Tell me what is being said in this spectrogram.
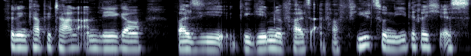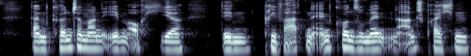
für den Kapitalanleger, weil sie gegebenenfalls einfach viel zu niedrig ist, dann könnte man eben auch hier den privaten Endkonsumenten ansprechen,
